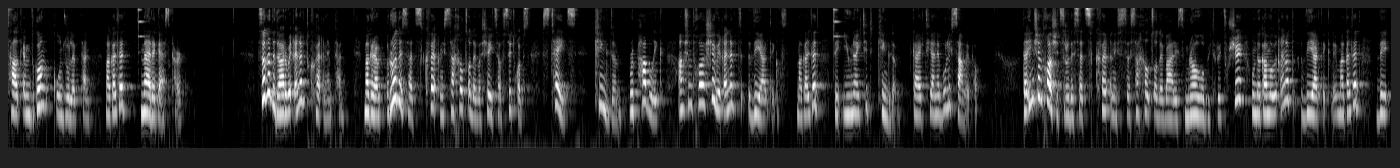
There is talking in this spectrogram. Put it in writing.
ცალკე მდგომ კუნძულებთან, მაგალითად Madagascar. ზოგადად არ ვიყენებთ ქვეყნებთან, მაგრამ როდესაც ქვეყნის სახელწოდება შეიცავს სიტყვებს states kingdom, republic, ამ შემთხვევაში ვიყენებთ the articles. მაგალითად, the United Kingdom, გაერთიანებული სამეფო. და იმ შემთხვევაშიც, როდესაც ქვეყნის სახელწოდება არის მრავლობით რიცხვში, უნდა გამოვიყენოთ the article. მაგალითად, the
